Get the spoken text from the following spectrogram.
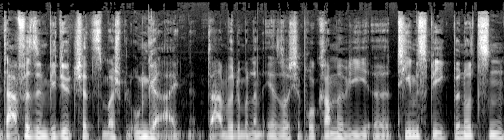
dafür sind Videochats zum Beispiel ungeeignet. Da würde man dann eher solche Programme wie äh, Teamspeak benutzen,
